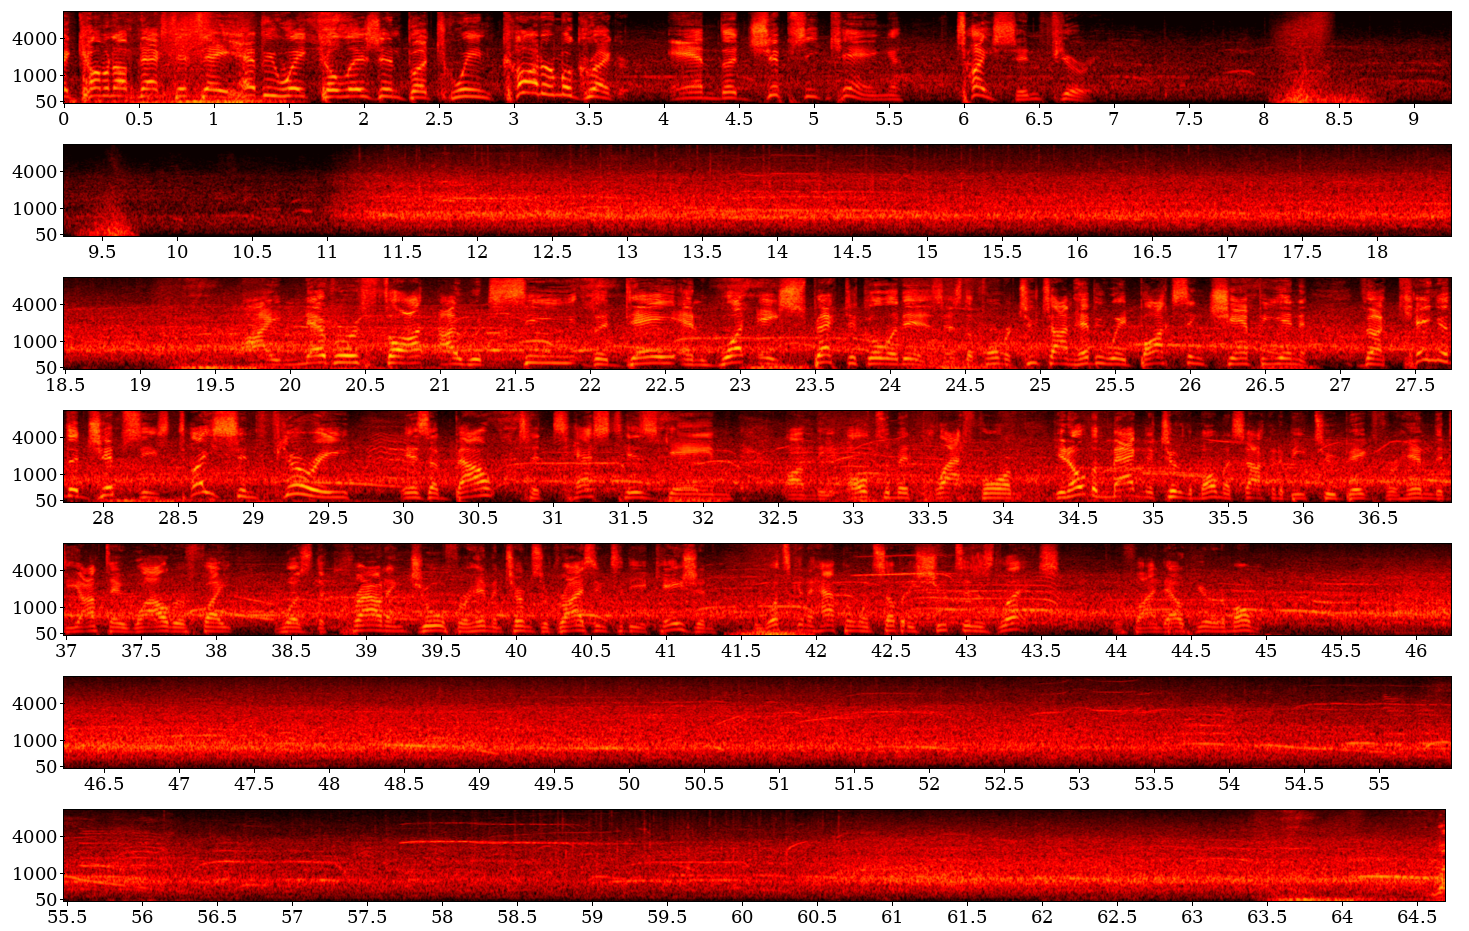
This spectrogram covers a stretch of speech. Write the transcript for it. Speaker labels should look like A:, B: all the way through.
A: right, coming up next, it's a heavyweight collision between Conor McGregor and the Gypsy King, Tyson Fury. I never thought I would see the day, and what a spectacle it is as the former two-time heavyweight boxing champion, the king of the gypsies, Tyson Fury, is about to test his game on the ultimate platform. You know the magnitude of the moment's not gonna be too big for him. The Deontay Wilder fight was the crowning jewel for him in terms of rising to the occasion. But what's gonna happen when somebody shoots at his legs? We'll find out here in a moment.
